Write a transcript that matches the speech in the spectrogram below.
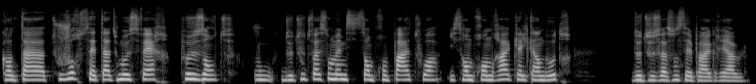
quand tu as toujours cette atmosphère pesante où, de toute façon, même s'il s'en prend pas à toi, il s'en prendra à quelqu'un d'autre, de toute façon, c'est pas agréable.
